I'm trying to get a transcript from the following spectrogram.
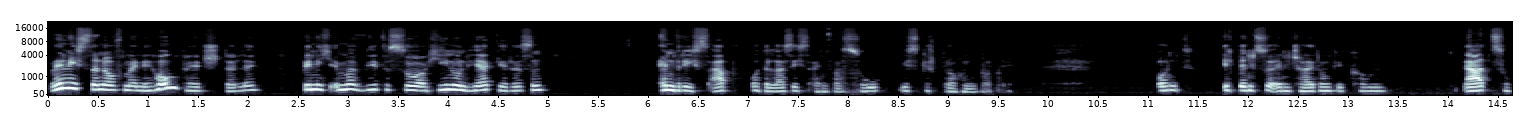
Wenn ich es dann auf meine Homepage stelle, bin ich immer wieder so hin und her gerissen, ändere ich es ab oder lasse ich es einfach so, wie es gesprochen wurde. Und ich bin zur Entscheidung gekommen, nahezu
